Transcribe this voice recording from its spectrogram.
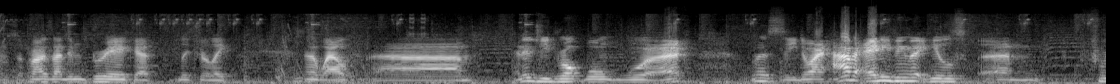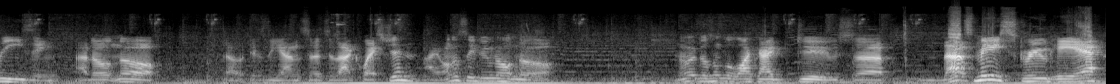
I'm surprised that didn't break her, literally. Oh well. Um, energy drop won't work. Let's see, do I have anything that heals um, freezing? I don't know. That is the answer to that question. I honestly do not know. No, it doesn't look like I do, so... That's me screwed here!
